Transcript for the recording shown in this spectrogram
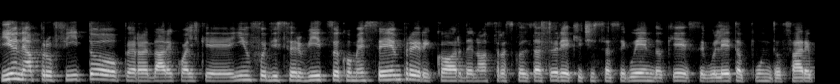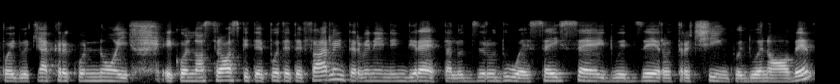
Io ne approfitto per dare qualche info di servizio come sempre, ricordo ai nostri ascoltatori e a chi ci sta seguendo che se volete appunto fare poi due chiacchiere con noi e col nostro ospite potete farlo intervenendo in diretta allo 02 6620 3529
